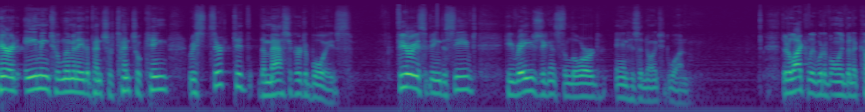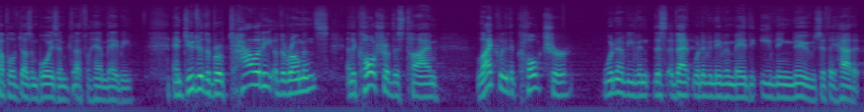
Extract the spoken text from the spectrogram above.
Herod, aiming to eliminate a potential king, restricted the massacre to boys. Furious at being deceived, he raged against the Lord and his anointed one. There likely would have only been a couple of dozen boys in Bethlehem, maybe. And due to the brutality of the Romans and the culture of this time, likely the culture wouldn't have even, this event wouldn't have even made the evening news if they had it.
